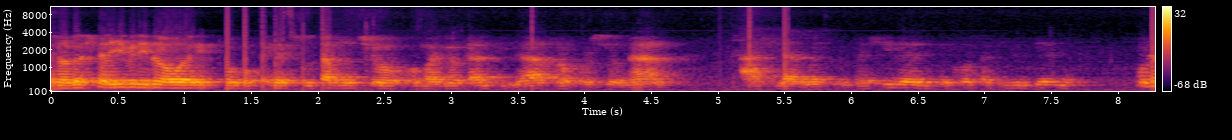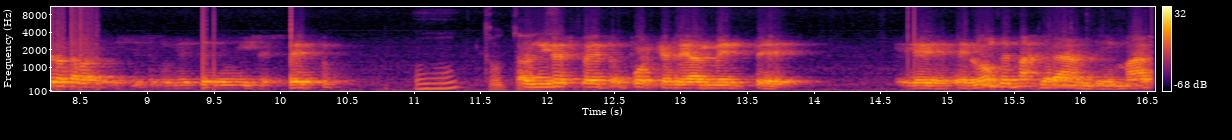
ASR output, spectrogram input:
pero de ese híbrido es como que resulta mucho con mayor cantidad proporcional hacia nuestro presidente, cosa que no entiendo. Porque no estaba diciendo, porque este es un irrespeto. Total. Un irrespeto porque realmente eh, el hombre más grande, más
